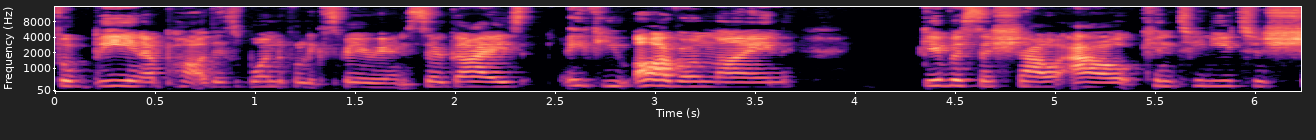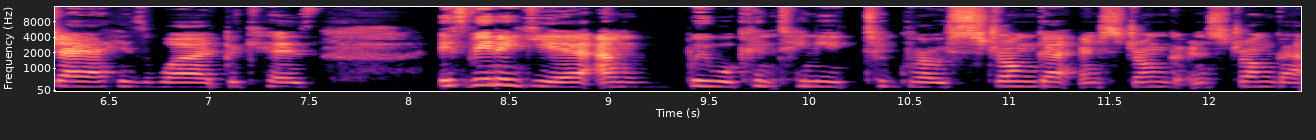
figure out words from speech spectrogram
for being a part of this wonderful experience so guys if you are online give us a shout out continue to share his word because it's been a year and we will continue to grow stronger and stronger and stronger.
